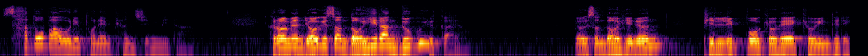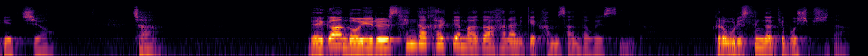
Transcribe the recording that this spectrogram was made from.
사도 바울이 보낸 편지입니다. 그러면 여기서 너희란 누구일까요? 여기서 너희는 빌립보 교회 교인들이겠지요. 자, 내가 너희를 생각할 때마다 하나님께 감사한다고 했습니다. 그럼 우리 생각해 보십시다.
